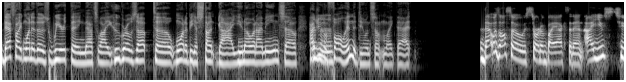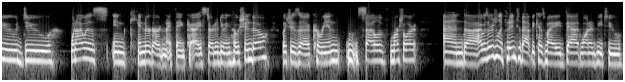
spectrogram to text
that's like one of those weird thing that's like who grows up to want to be a stunt guy. You know what I mean? So how'd you even fall into doing something like that? That was also sort of by accident. I used to do when I was in kindergarten. I think I started doing Hoshindo, which is a Korean style of martial art, and uh, I was originally put into that because my dad wanted me to.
